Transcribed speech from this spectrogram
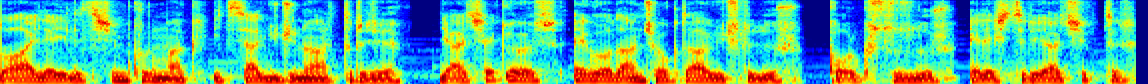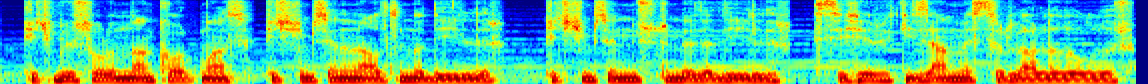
Doğayla iletişim kurmak içsel gücünü arttıracak. Gerçek öz egodan çok daha güçlüdür. Korkusuzdur, eleştiriye açıktır. Hiçbir sorundan korkmaz, hiç kimsenin altında değildir. Hiç kimsenin üstünde de değildir. Sihir, gizem ve sırlarla doludur.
